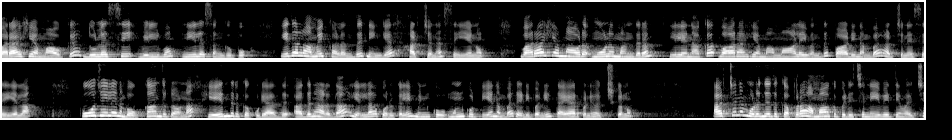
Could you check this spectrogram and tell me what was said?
வராகி அம்மாவுக்கு துளசி வில்வம் நீலசங்குப்பூ இதெல்லாமே கலந்து நீங்கள் அர்ச்சனை செய்யணும். வராகி அம்மாவோட மூல மந்திரம் இல்லைனாக்கா வாராகி அம்மா மாலை வந்து பாடி நம்ம அர்ச்சனை செய்யலாம். பூஜையில் நம்ம உட்காந்துட்டோன்னா ஏந்திருக்கக்கூடாது அதனால தான் எல்லா பொருட்களையும் மின்கூ முன்கூட்டியே நம்ம ரெடி பண்ணி தயார் பண்ணி வச்சுக்கணும். அர்ச்சனை முடிஞ்சதுக்கப்புறம் அம்மாவுக்கு பிடிச்ச நெய்வேத்தியம் வச்சு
